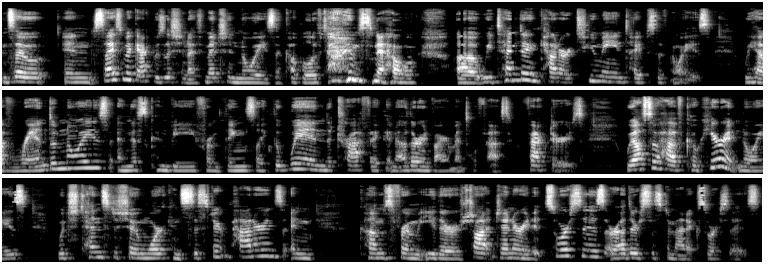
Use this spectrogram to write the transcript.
And so in seismic acquisition, I've mentioned noise a couple of times now. Uh, we tend to encounter two main types of noise. We have random noise, and this can be from things like the wind, the traffic, and other environmental factors. We also have coherent noise, which tends to show more consistent patterns and comes from either shot generated sources or other systematic sources.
